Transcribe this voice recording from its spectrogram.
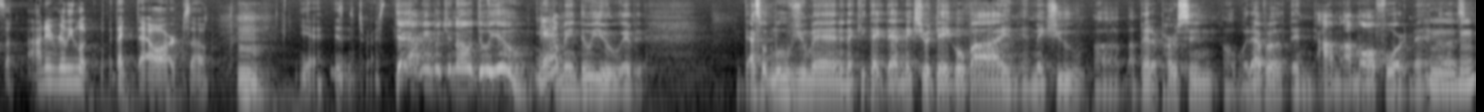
so I didn't really look like that hard. So yeah, it's interesting. Yeah, I mean, but you know, do you? Yeah. I mean, do you? If it, that's what moves you, man, and that that, that makes your day go by and, and makes you uh, a better person or whatever, then I'm I'm all for it, man. Because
